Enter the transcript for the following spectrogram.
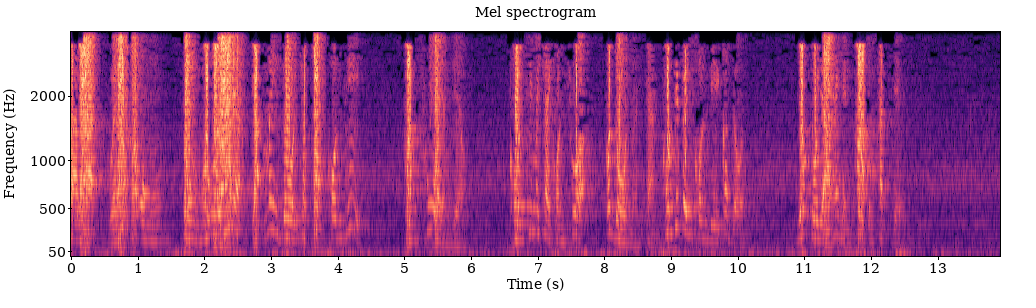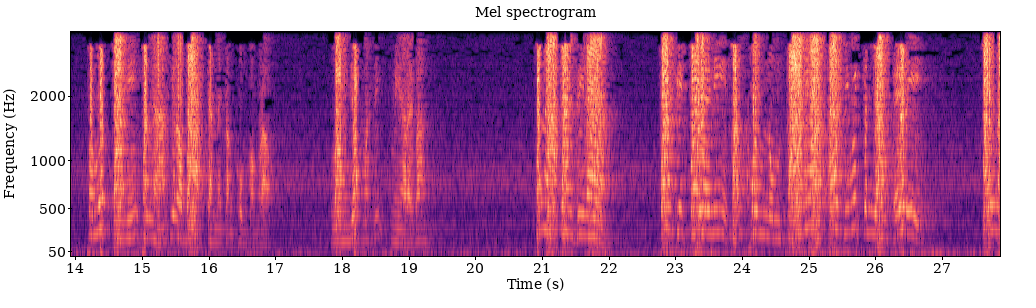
ตาลาเวลาพระองค์ส่งลงแล้วเนี่ยจะไม่โดนเฉพาะคนที่ทำชั่วอย่างเดียว คนที่ไม่ใช่คนชั่ว ก็โดนเหมือนกัน คนที่เป็นคนดีก็โดน ยกตัวอย่างให้เห็นภาพเป็นชัดเจน สมมติตอนนี้ปัญหาที่เราบาดกันในสังคมของเรา ลองยกมาสิมีอะไรบ้างปัญหาการซีนาการผิดประเวณีสังคมหนุ่มสาวที่ใช้ชีวิตกันอย่างเสรีไปไหน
